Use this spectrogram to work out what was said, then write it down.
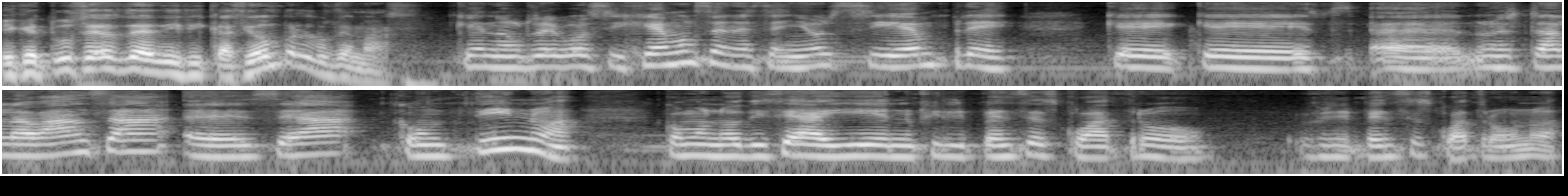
y que tú seas de edificación para los demás. Que nos regocijemos en el Señor siempre, que, eh, nuestra alabanza eh, sea continua, como nos dice ahí en Filipenses 4, Filipenses 4.1.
